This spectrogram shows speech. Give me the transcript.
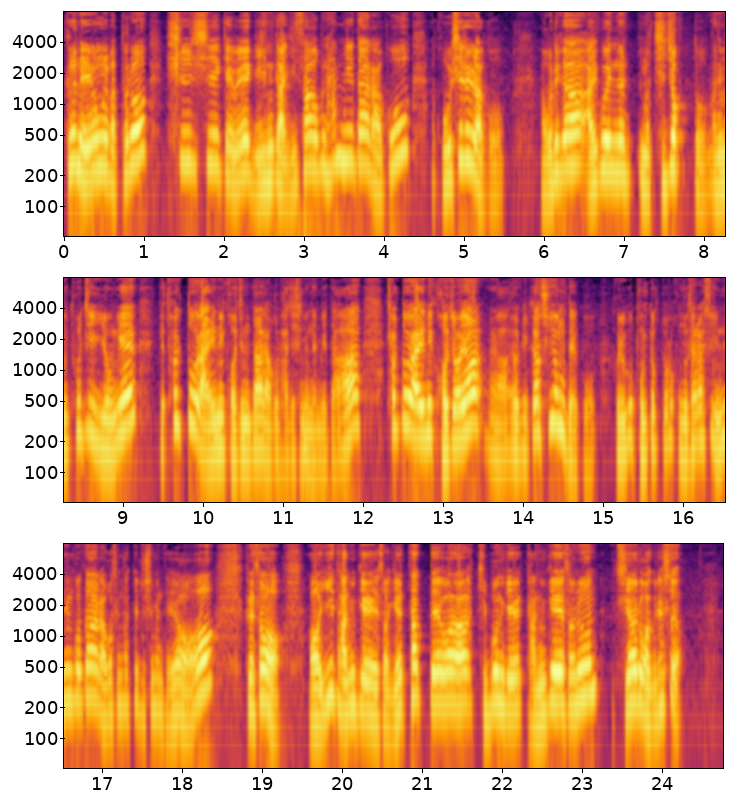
그 내용을 바탕으로 실시 계획 인가 이 사업은 합니다라고 고시를 하고 어, 우리가 알고 있는 뭐 지적도 아니면 토지 이용에 철도 라인이 거진다라고 봐주시면 됩니다. 철도 라인이 거져야 어, 여기가 수용되고 그리고 본격적으로 공사를 할 수 있는 거다라고 생각해 주시면 돼요. 그래서 어, 이 단계에서 예타 때와 기본 계획 단계에서는 지하로 가기로 했어요.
